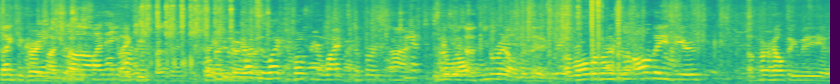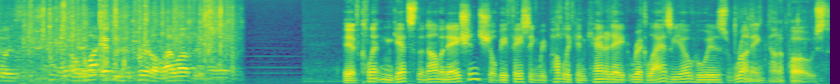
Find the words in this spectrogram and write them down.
Thank you very much. Thank you. Thank you very What's much. it like to vote for your wife for the first time? It was a thrill to do. A role reversal? All these years of her helping me, it was a, it was a thrill. I loved it. If Clinton gets the nomination, she'll be facing Republican candidate Rick Lazio, who is running unopposed.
